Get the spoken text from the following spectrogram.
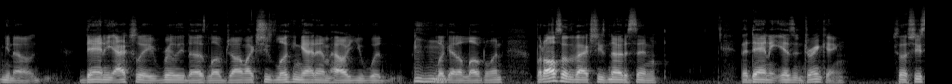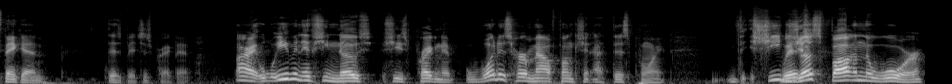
you know Danny actually really does love Jon. Like she's looking at him how you would look at a loved one, but also the fact she's noticing that Danny isn't drinking. So she's thinking this bitch is pregnant. All right, well, even if she knows she's pregnant, what is her malfunction at this point? She Which- just fought in the war.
